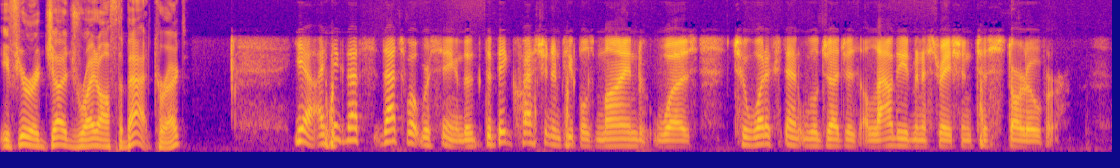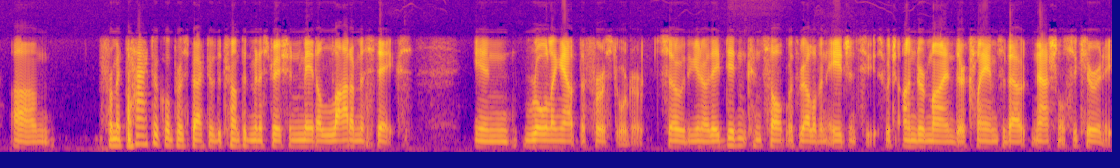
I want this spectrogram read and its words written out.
if you're a judge right off the bat, correct? Yeah, I think that's that's what we're seeing. The the big question in people's mind was to what extent will judges allow the administration to start over? Um, from a tactical perspective, the Trump administration made a lot of mistakes in rolling out the first order. So, you know, they didn't consult with relevant agencies, which undermined their claims about national security.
